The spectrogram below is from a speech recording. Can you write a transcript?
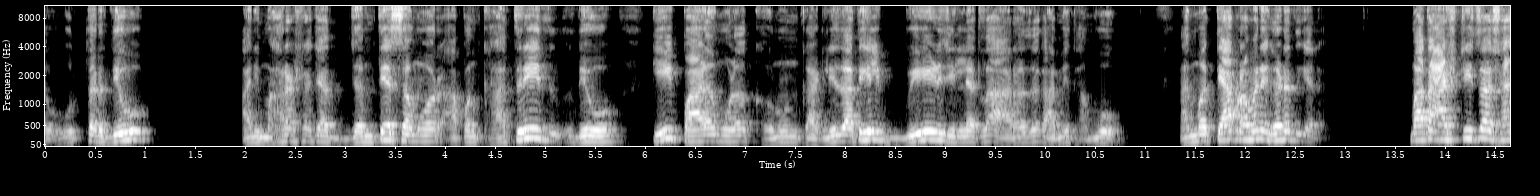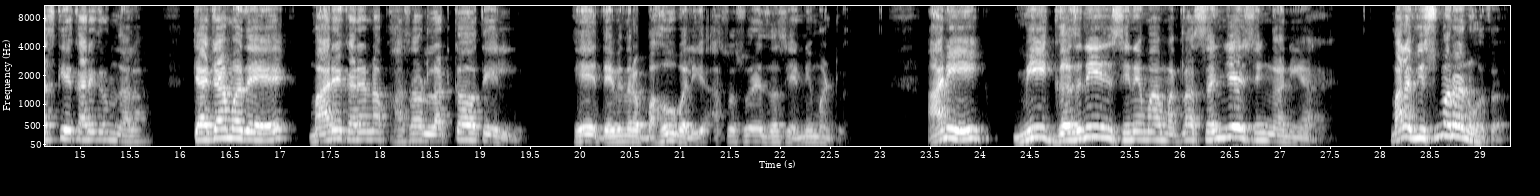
उत्तर देऊ आणि महाराष्ट्राच्या जनतेसमोर आपण खात्री देऊ की पाळमुळं खणून काढली जातील. बीड जिल्ह्यातला आराजक आम्ही थांबवू आणि मग त्याप्रमाणे घडत गेलं. मग आता आष्टीचा शासकीय कार्यक्रम झाला. त्याच्यामध्ये मारेकऱ्यांना फासावर लटकावतील हे देवेंद्र बाहुबली असं सुरेश धस यांनी म्हटलं. आणि मी गजनी सिनेमामधला संजय सिंगानी आहे. मला विस्मरण होतं.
